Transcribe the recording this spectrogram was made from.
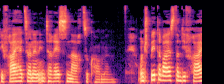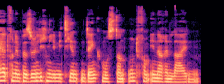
Die Freiheit, seinen Interessen nachzukommen. Und später war es dann die Freiheit von den persönlichen limitierenden Denkmustern und vom inneren Leiden.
